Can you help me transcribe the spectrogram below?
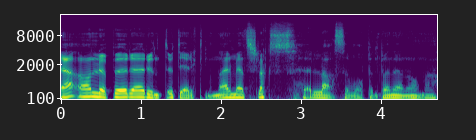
ja, og han løper rundt ute i ørkenen der med et slags laservåpen på den ene hånda.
